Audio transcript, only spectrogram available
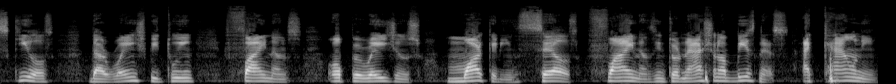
skills that range between finance, operations, marketing, sales, finance, international business, accounting.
